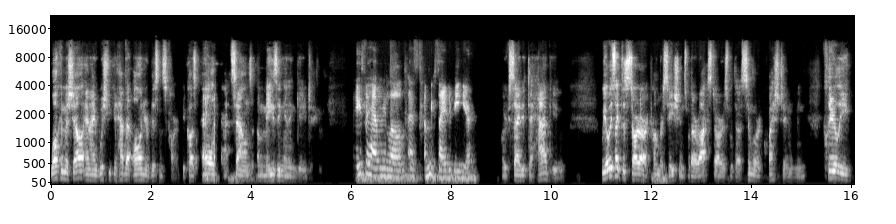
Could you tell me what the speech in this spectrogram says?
Welcome, Michelle, and I wish you could have that all on your business card because all of that sounds amazing and engaging. Thanks for having me, Lowell. I'm excited to be here. We're excited to have you. We always like to start our conversations with our rock stars with a similar question. I mean, clearly,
